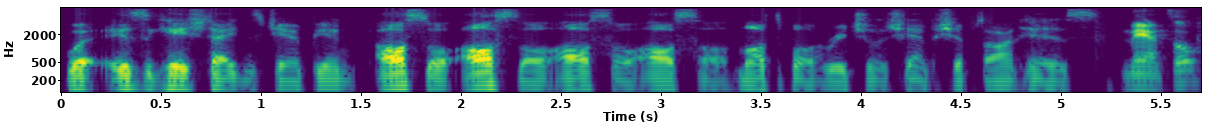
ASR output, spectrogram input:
What is the Cage Titans champion? Also, also, also, also multiple regional championships on his Mantle.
